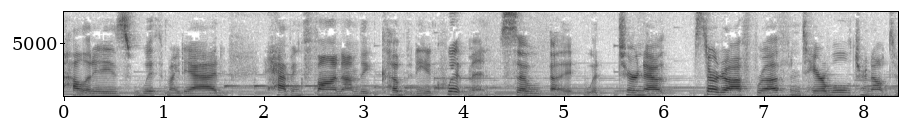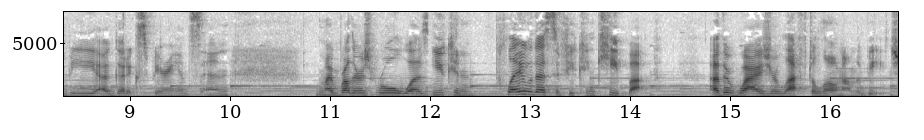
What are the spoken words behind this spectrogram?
holidays with my dad having fun on the company equipment. So uh, it turned out started off rough and terrible, turned out to be a good experience. And my brother's rule was you can play with us if you can keep up. Otherwise, you're left alone on the beach.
